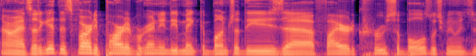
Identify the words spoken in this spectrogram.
All right, so to get this far departed, we're going to need to make a bunch of these uh, fired crucibles, which means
